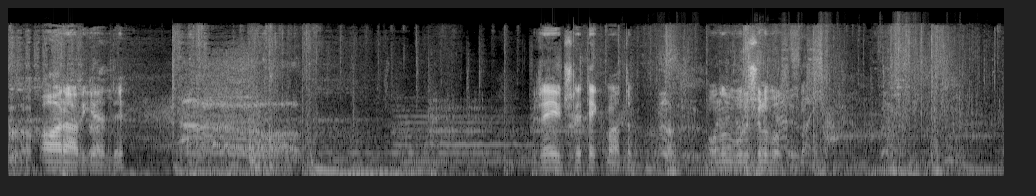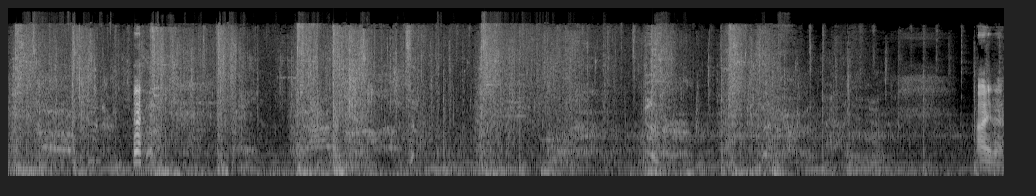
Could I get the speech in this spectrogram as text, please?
Hop, Ağır abi geldi. R3 ile tekme atıp onun vuruşunu bozuyoruz. Aynen.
